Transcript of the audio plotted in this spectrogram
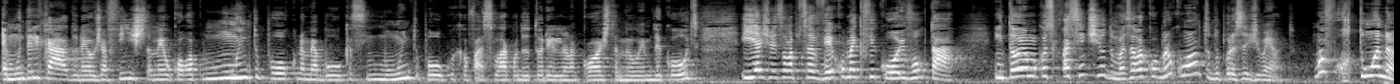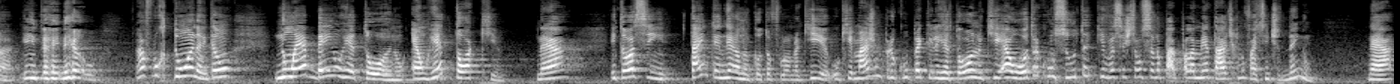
é muito delicado, né? Eu já fiz também, eu coloco muito pouco na minha boca, assim, muito pouco, que eu faço lá com a doutora Helena Costa, meu MD Codes. E às vezes ela precisa ver como é que ficou e voltar. Então é uma coisa que faz sentido, mas ela cobrou quanto do procedimento? Uma fortuna, entendeu? Uma fortuna. Então, não é bem o retorno, é um retoque né? Então, assim, tá entendendo o que eu tô falando aqui? O que mais me preocupa é aquele retorno que é outra consulta que vocês estão sendo pagos pela metade, que não faz sentido nenhum. Né?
